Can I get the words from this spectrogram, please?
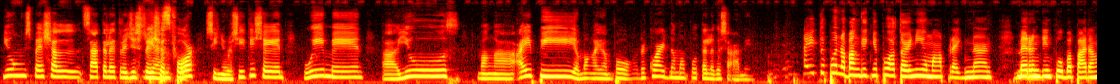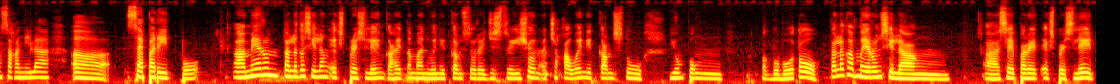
yung special satellite registration Yes po. for senior citizen, women, uh, youth, mga IP, yung mga yan po. Required naman po talaga sa amin. Ay, ito po, nabanggit niyo po, attorney, yung mga pregnant. Meron din po ba parang sa kanila uh, separate po? Ah, meron talaga silang express lane kahit naman when it comes to registration at saka when it comes to yung pong pagboboto. Talaga meron silang ah, separate express lane.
